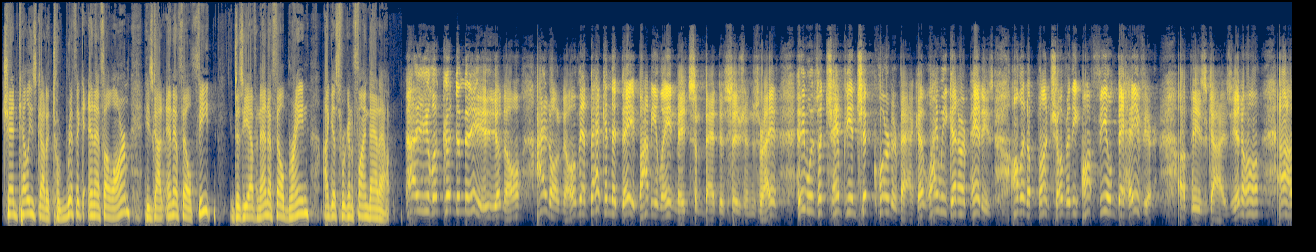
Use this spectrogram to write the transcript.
Chad Kelly's got a terrific NFL arm, he's got NFL feet. Does he have an NFL brain? I guess we're going to find that out. Uh, you look good to me, you know. I don't know. Back in the day, Bobby Layne made some bad decisions, right? He was a championship quarterback. Uh, why we get our panties all in a bunch over the off-field behavior of these guys, you know? Uh,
